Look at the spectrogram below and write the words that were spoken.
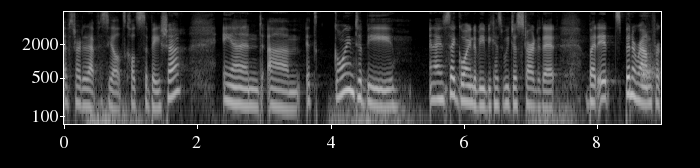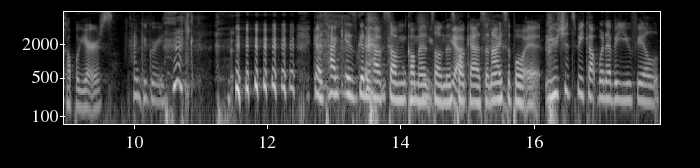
I've started at Facile. It's called Sebacia, and um, it's going to be. And I say going to be because we just started it, but it's been around for a couple years. Hank agrees. Guys, Hank is going to have some comments on this Yeah. podcast, and I support it. You should speak up whenever you feel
